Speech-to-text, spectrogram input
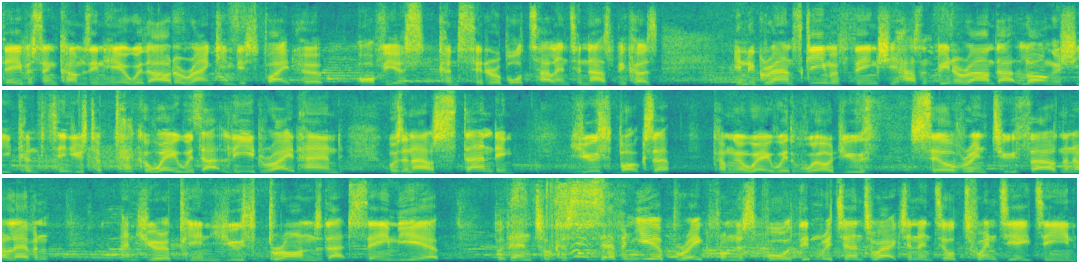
Davison comes in here without a ranking despite her obvious considerable talent, and that's because in the grand scheme of things, she hasn't been around that long as she continues to peck away with that lead right hand. Was an outstanding youth boxer, coming away with World Youth Silver in 2011 and European Youth Bronze that same year. but then took a seven-year break from the sport. Didn't return to action until 2018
